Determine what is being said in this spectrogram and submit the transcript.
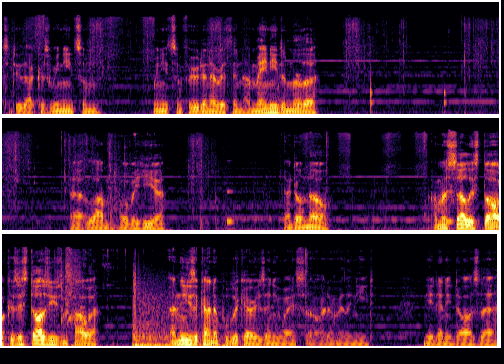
to do that, because we need some... We need some food and everything. I may need another... Uh, lamp over here. I don't know. I'm going to sell this door, because this door's using power. And these are kind of public areas anyway, so I don't really need need any doors there.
